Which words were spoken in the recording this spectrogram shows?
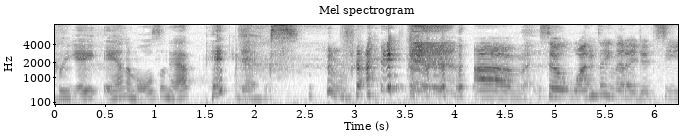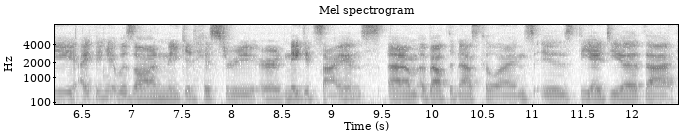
create animals and have picnics. right. um, so one thing that I did see, I think it was on Naked History or Naked Science um, about the Nazca lines, is the idea that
